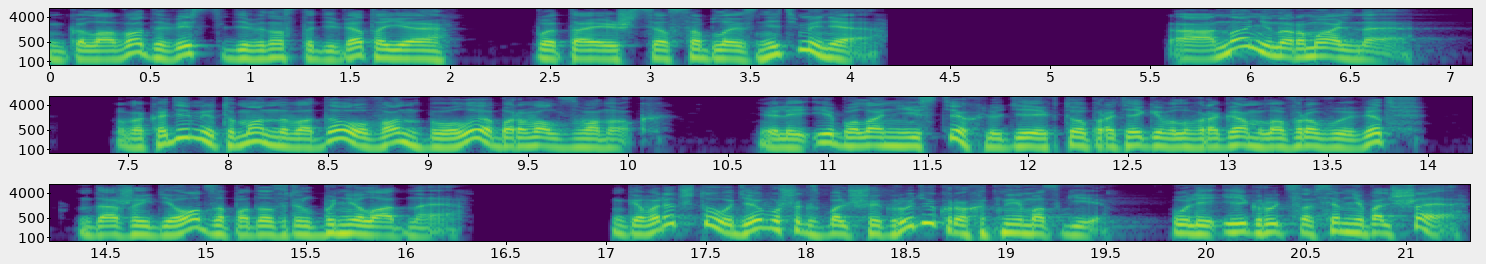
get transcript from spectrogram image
Глава 299. Пытаешься соблазнить меня? Она ненормальная. В Академии Туманного Дао Ван Буэлэ оборвал звонок. Или И была не из тех людей, кто протягивал врагам лавровую ветвь, даже идиот заподозрил бы неладное. Говорят, что у девушек с большой грудью крохотные мозги. У Ли И грудь совсем небольшая.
